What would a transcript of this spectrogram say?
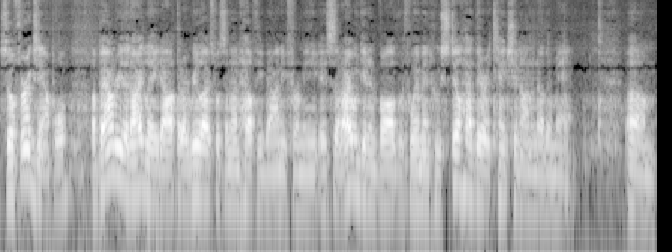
So, for example, a boundary that I laid out that I realized was an unhealthy boundary for me is that I would get involved with women who still had their attention on another man. Um,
